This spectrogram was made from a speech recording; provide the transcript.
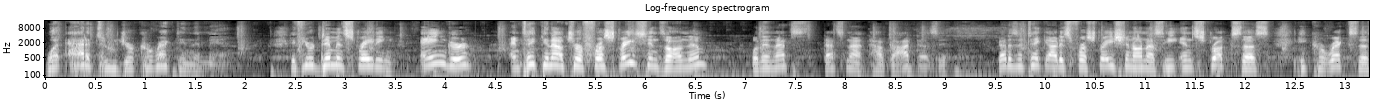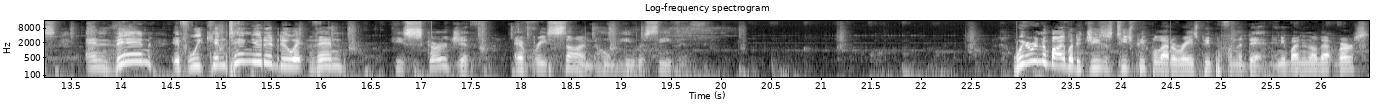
what attitude you're correcting them in. If you're demonstrating anger, and taking out your frustrations on them, well then that's that's not how God does it. God doesn't take out his frustration on us. He instructs us, he corrects us, and then if we continue to do it, then he scourgeth every son whom he receiveth. Where in the Bible did Jesus teach people how to raise people from the dead? Anybody know that verse?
